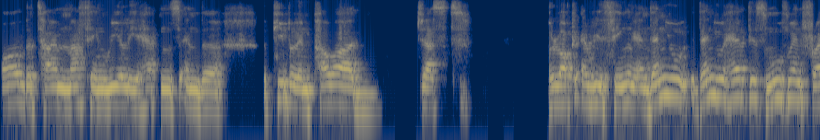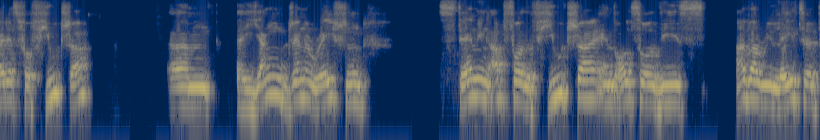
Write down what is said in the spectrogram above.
all the time nothing really happens, and the the people in power just block everything. And then you then you had this movement Fridays for Future, um, a young generation standing up for the future and also these other related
